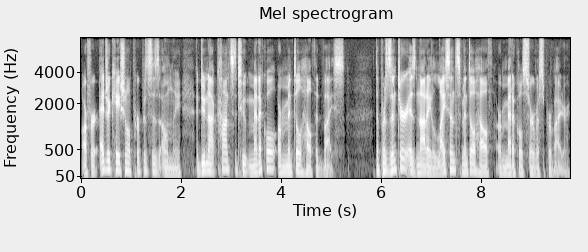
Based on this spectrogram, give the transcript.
are for educational purposes only and do not constitute medical or mental health advice. The presenter is not a licensed mental health or medical service provider.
